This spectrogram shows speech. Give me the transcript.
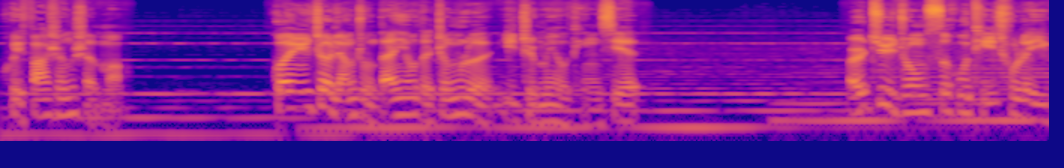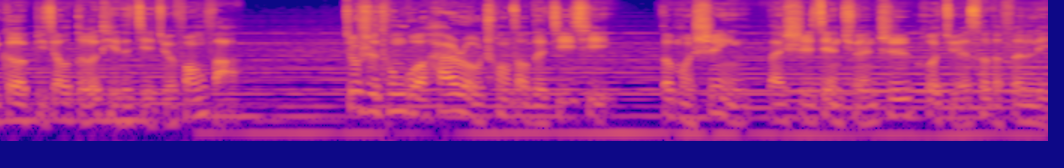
会发生什么？关于这两种担忧的争论一直没有停歇，而剧中似乎提出了一个比较得体的解决方法，就是通过 Harold 创造的机器 The Machine 来实现全知和角色的分离。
